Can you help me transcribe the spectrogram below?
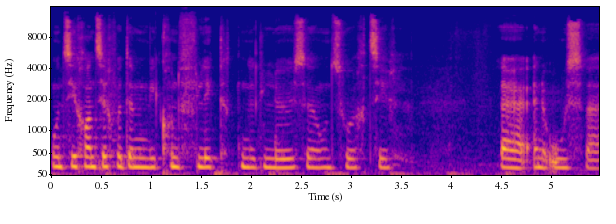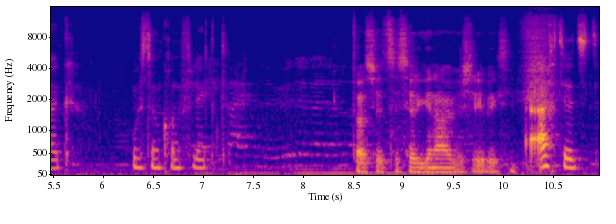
und sie kann sich von dem Konflikt nicht lösen und sucht sich äh, einen Ausweg aus dem Konflikt. Das war jetzt eine sehr genaue Beschreibung. Echt jetzt?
